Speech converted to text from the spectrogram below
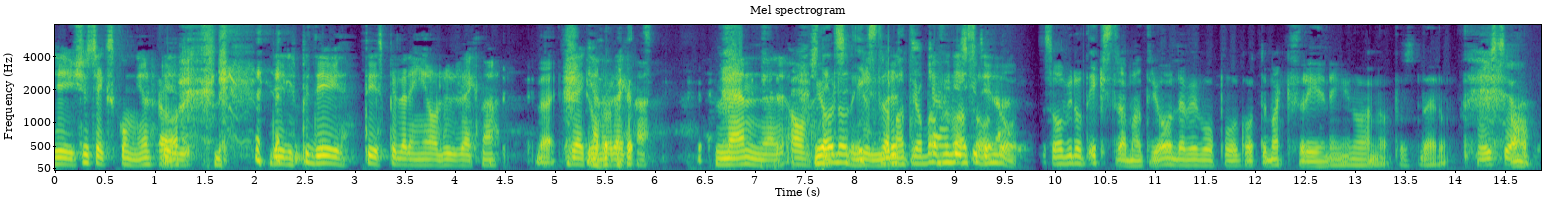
det är ju 26 gånger. Det, ja. ju- det, det, det spelar ingen roll hur du räknar. Nej, Det kan du räkna. Men eh, avsnittsnumret kan vi diskutera. då. Så har vi något extra material där vi var på Gott föreningen och annat och sådär då. Just det, ja.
